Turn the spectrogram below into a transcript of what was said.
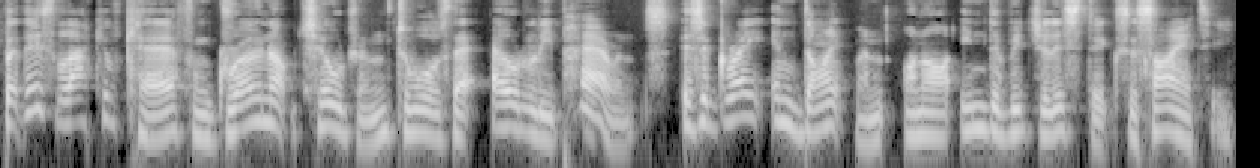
but this lack of care from grown up children towards their elderly parents is a great indictment on our individualistic society.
